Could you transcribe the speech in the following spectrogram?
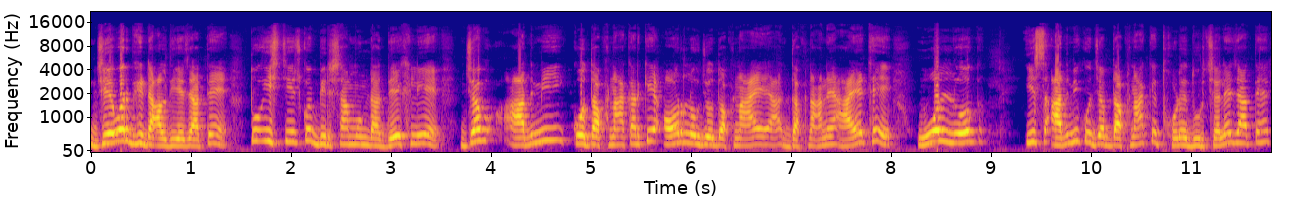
जेवर भी डाल दिए जाते हैं। तो इस चीज़ को बिरसा मुंडा देख लिए। जब आदमी को दफना करके और लोग जो दफनाए, दफनाने आए थे, वो लोग इस आदमी को जब दफना के थोड़े दूर चले जाते हैं,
